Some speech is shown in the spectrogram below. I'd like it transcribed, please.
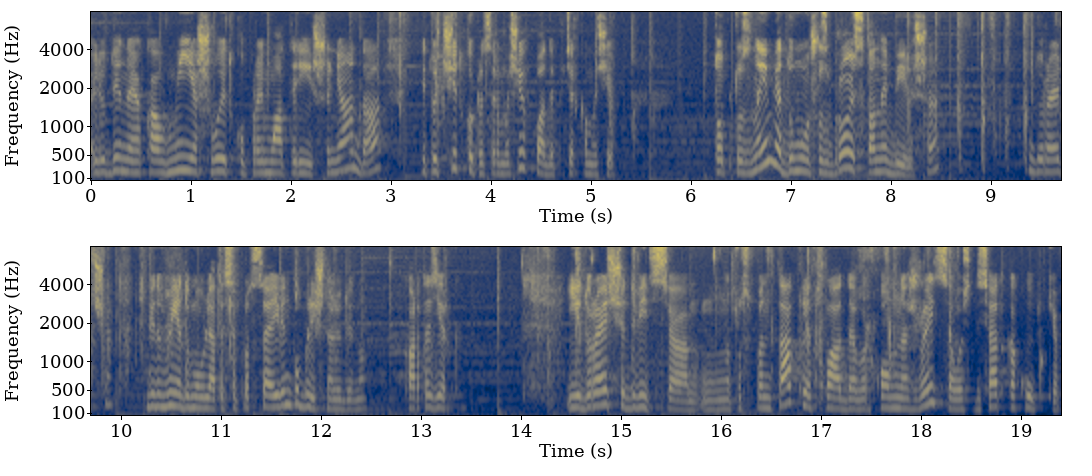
людина, яка вміє швидко приймати рішення, да, і тут чітко рицар мечів падає п'ятірка мечів. Тобто з ним я думаю, що зброї стане більше. До речі, він вміє домовлятися про це, і він публічна людина. Карта зірки. І, до речі, дивіться, м, туз пентаклів падає Верховна Жриця, ось десятка кубків.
